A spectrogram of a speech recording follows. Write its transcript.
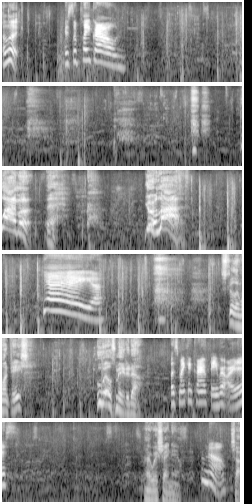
Oh look, it's the playground. Wymer! You're alive! Yay! Still in one piece. Who else made it out? What's my concurrent favorite artist? I wish I knew. No. Sorry.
